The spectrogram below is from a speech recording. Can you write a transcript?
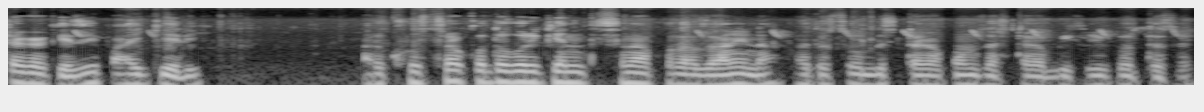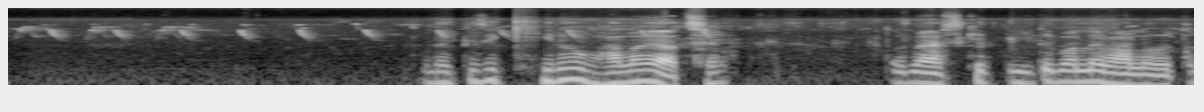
টাকা কেজি পাইকারি। আর খুচরা কত করে কিনতেছেন আপনারা জানি না, হয়তো চল্লিশ টাকা, পঞ্চাশ টাকা বিক্রি করতেছে। দেখতেছি ক্ষীরও ভালোই আছে, তবে আজকে তুলতে পারলে ভালো হতো।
